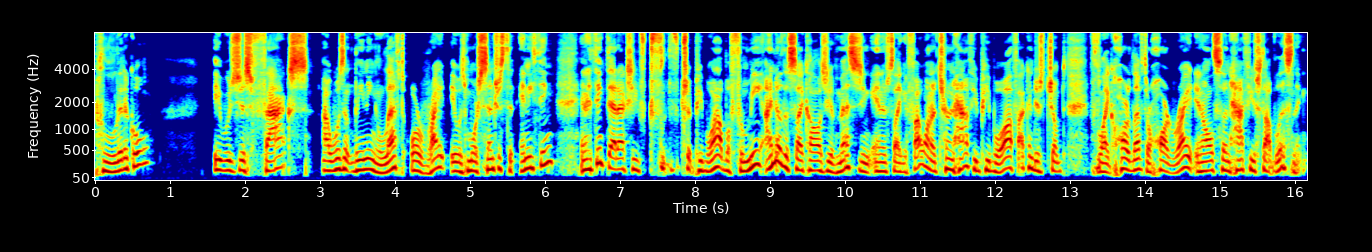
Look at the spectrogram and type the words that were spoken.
political it was just facts. I wasn't leaning left or right. It was more centrist than anything. And I think that actually tripped people out. But for me, I know the psychology of messaging. And it's like, if I want to turn half you people off, I can just jump like hard left or hard right. And all of a sudden, half of you stop listening.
